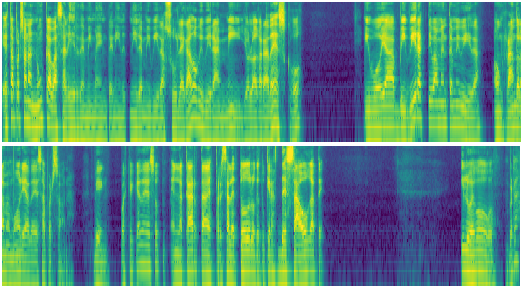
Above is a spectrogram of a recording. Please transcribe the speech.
esta persona nunca va a salir de mi mente ni, de mi vida. Su legado vivirá en mí. Yo lo agradezco y voy a vivir activamente mi vida honrando la memoria de esa persona. Bien, pues que quede eso en la carta, exprésale todo lo que tú quieras, desahógate. Y luego, ¿verdad?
